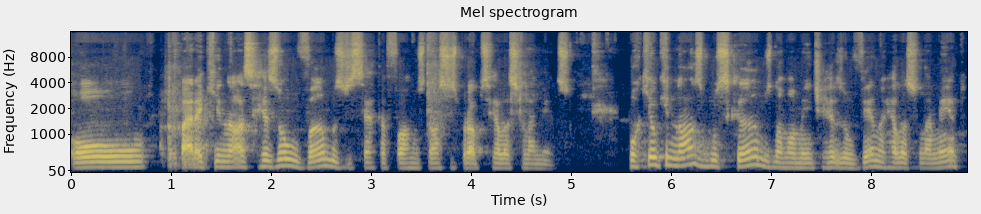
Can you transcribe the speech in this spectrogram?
ou para que nós resolvamos, de certa forma, os nossos próprios relacionamentos. Porque o que nós buscamos normalmente resolver no relacionamento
